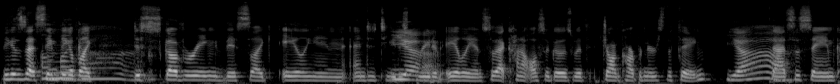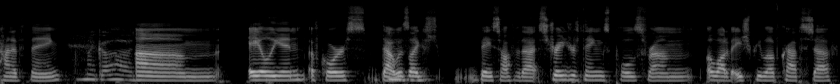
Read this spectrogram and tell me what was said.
because it's that same Oh thing of like God. discovering this like alien entity, this breed of aliens. So that kind of also goes with John Carpenter's The Thing. Yeah. That's the same kind of thing. Oh my god. Um, Alien, of course, that was like based off of that. Stranger Things pulls from a lot of H.P. Lovecraft stuff.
